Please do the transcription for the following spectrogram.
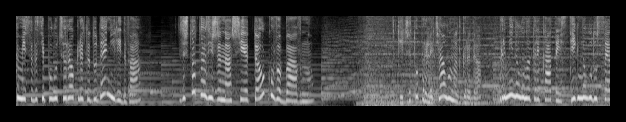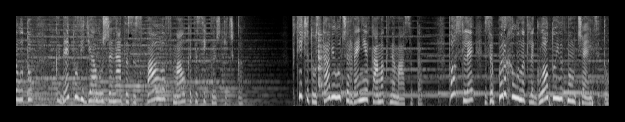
Иска ми се да си получа роклята до ден или два. Защо тази жена шие толкова бавно? Птичето прелетяло над града, преминало над реката и стигнало до селото, където видяло жената заспала в малката си къщичка. Птичето оставило червения камък на масата. После запърхало над леглото и над момченцето.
